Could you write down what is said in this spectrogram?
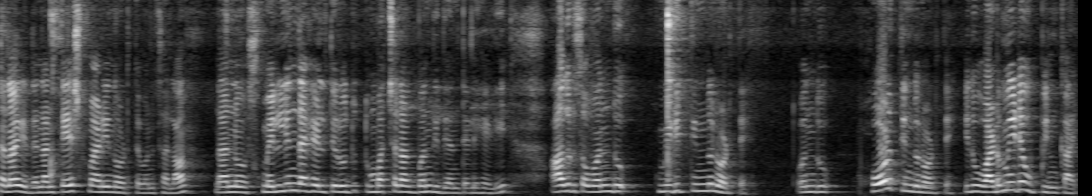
ಚೆನ್ನಾಗಿದೆ. ನಾನು ಟೇಸ್ಟ್ ಮಾಡಿ ನೋಡ್ತೆ ಒಂದು ಸಲ ನಾನು ಸ್ಮೆಲ್ಲಿಂದ ಹೇಳ್ತಿರೋದು ತುಂಬ ಚೆನ್ನಾಗಿ ಬಂದಿದೆ ಅಂತೇಳಿ ಹೇಳಿ. ಆದರೂ ಸಹ ಒಂದು ಮಿಡಿ ತಿಂದು ನೋಡ್ತೆ. ಒಂದು ಹೋಳು ತಿಂದು ನೋಡ್ತೆ. ಇದು ಒಡಮಿಡೆ ಉಪ್ಪಿನಕಾಯಿ.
